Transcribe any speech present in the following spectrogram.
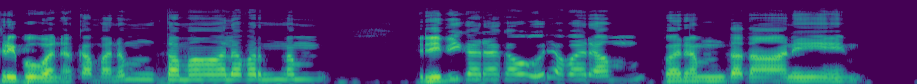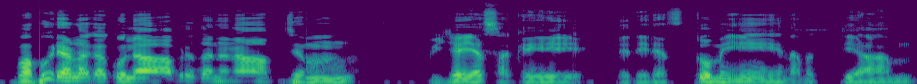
ത്രിഭുവന കമനം തമാലവർണം രവികര കൗരവരം പരം ദദാനേ. വപുരളകുലാവൃതനാബ്ജം വിജയസഖേ രതിരസ്തുമേ നമത്യാം.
